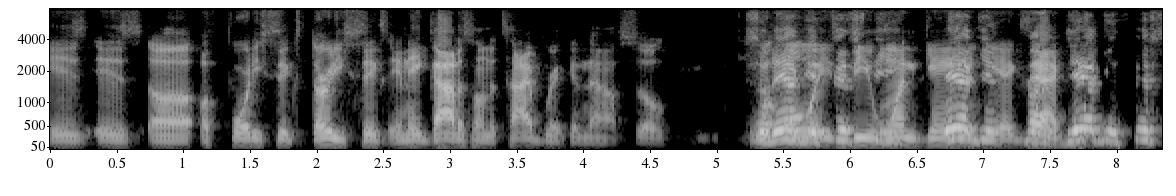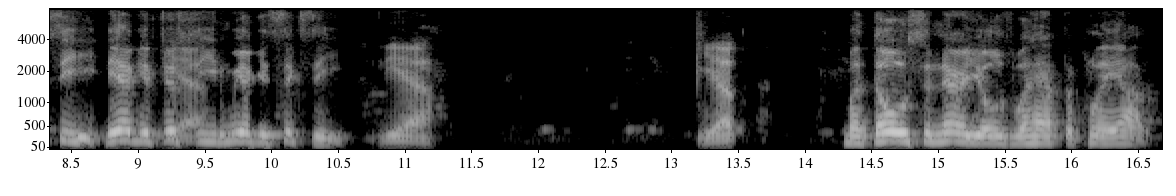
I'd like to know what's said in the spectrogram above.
is is uh a 46-36, and they got us on the tiebreaker now. So So we'll they'll always get be one game. They'll get, yeah, right, exactly. they'll get fifth seed. They'll get fifth Yeah. seed, and we'll get sixth seed. Yeah. Yep. But those scenarios will have to play out.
